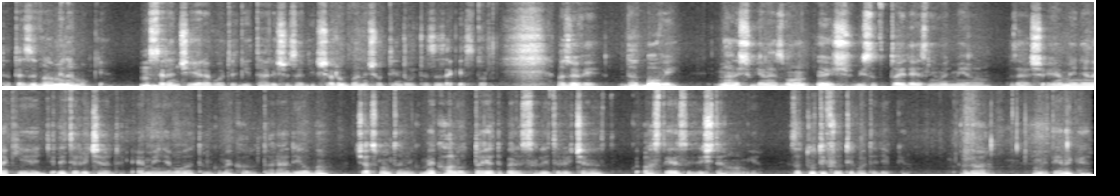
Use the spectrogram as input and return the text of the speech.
Tehát ez valami nem oké. Uh-huh. Szerencsére volt egy gitár is az egyik sarokban, és ott indult ez az egész tor. Az övé. De a Bowie, nál is ugyanez van, ő is vissza tudta idézni, hogy mi a az első élménye neki egy Little Richard élménye volt, amikor meghallotta a rádióba, és azt mondta, amikor meghallotta életében először Little Richard, akkor azt érezte, hogy az Isten hangja. Ez a Tutti Frutti volt egyébként, a dal, amit énekelt.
